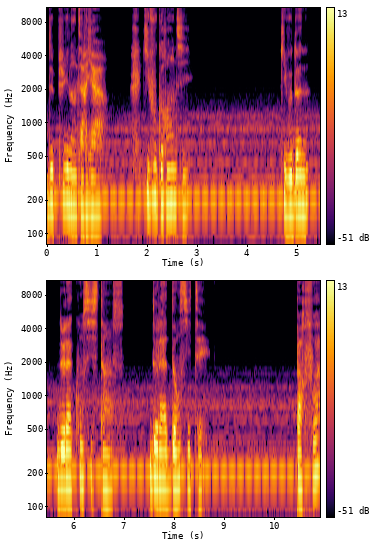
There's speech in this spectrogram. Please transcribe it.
depuis l'intérieur, qui vous grandit, qui vous donne de la consistance, de la densité. Parfois,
